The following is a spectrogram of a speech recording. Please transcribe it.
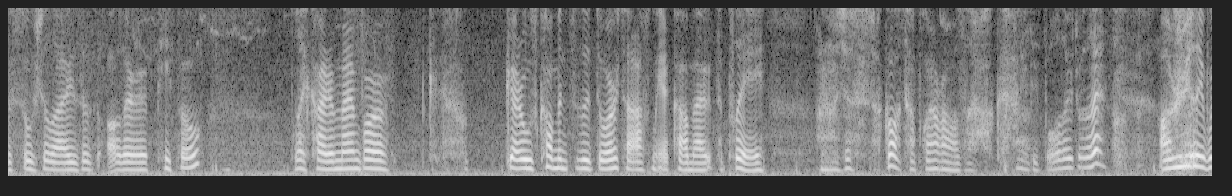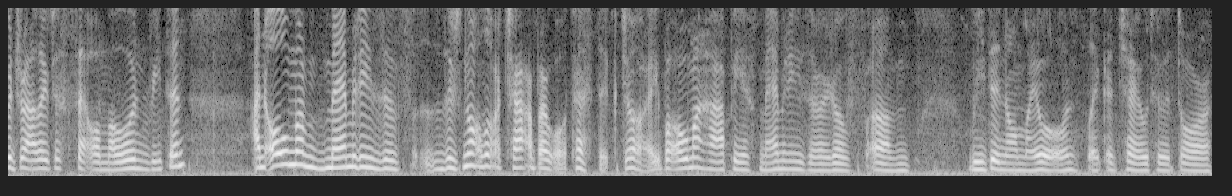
socialise as other people. Like I remember g- girls coming to the door to ask me to come out to play. And I was just I got to a point where I was like, oh, I can't be bothered with this. I really would rather just sit on my own reading. And all my memories of there's not a lot of chat about autistic joy, but all my happiest memories are of um, reading on my own, like in childhood, or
